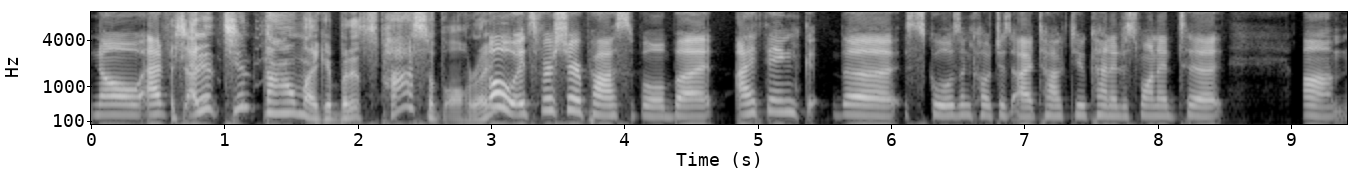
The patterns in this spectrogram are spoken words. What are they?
No, at I didn't, it didn't sound like it, but it's possible, right? Oh, it's for sure possible, but I think the schools and coaches I talked to kind of just wanted to um,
